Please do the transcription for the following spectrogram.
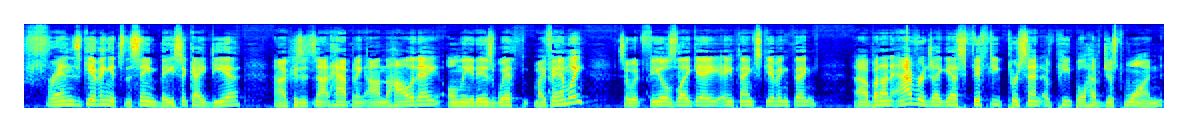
Friendsgiving. It's the same basic idea because uh, it's not happening on the holiday, only it is with my family. So it feels like a, a Thanksgiving thing. Uh, but on average, I guess 50% of people have just one,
